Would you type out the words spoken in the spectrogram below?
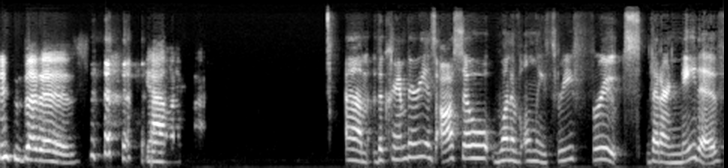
that is. Yeah. Um, the cranberry is also one of only three fruits that are native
